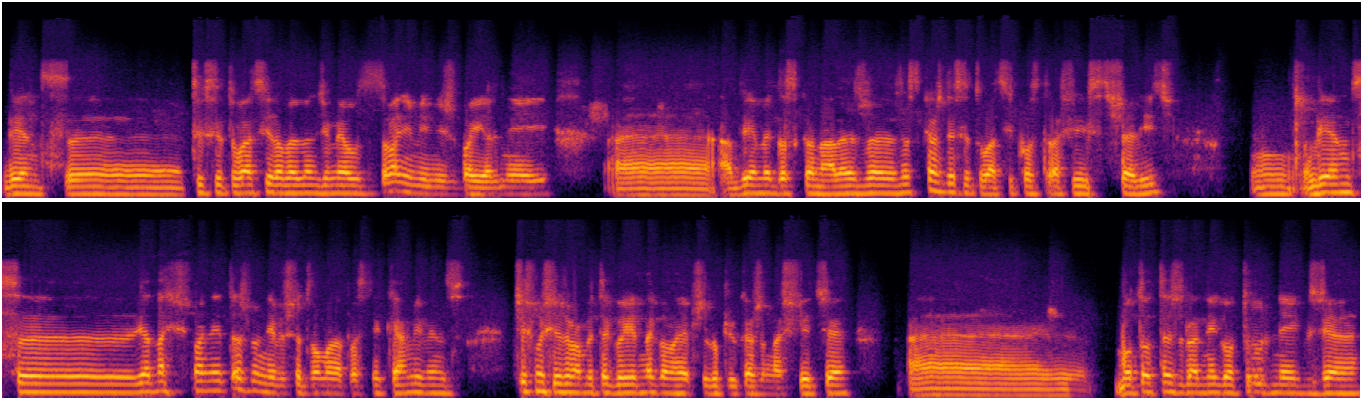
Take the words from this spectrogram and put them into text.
więc e, tych sytuacji Robert będzie miał zdecydowanie mniej niż w Bayernie, e, a wiemy doskonale, że, że z każdej sytuacji potrafi strzelić. Mm, więc y, ja na Hiszpanię też bym nie wyszedł dwoma napastnikami, więc cieszmy się, że mamy tego jednego najlepszego piłkarza na świecie, e, bo to też dla niego turniej, gdzie,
